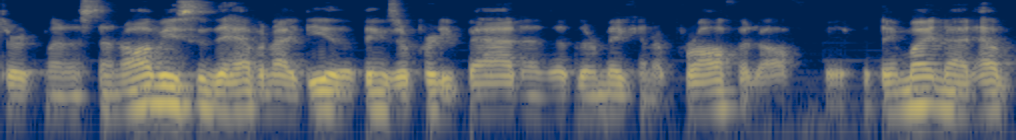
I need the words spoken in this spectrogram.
Turkmenistan? Obviously, they have an idea that things are pretty bad and that they're making a profit off of it, but they might not have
